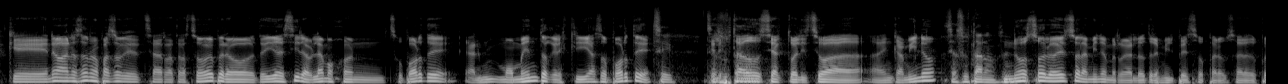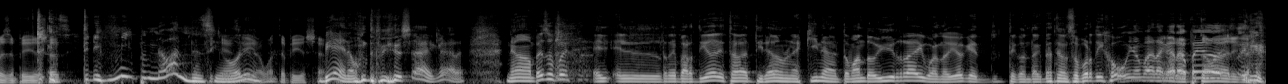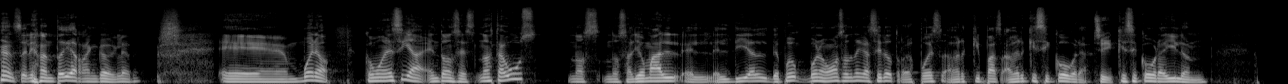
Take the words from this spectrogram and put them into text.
que no, a nosotros nos pasó que se retrasó, pero te iba a decir, hablamos con soporte, al momento que le escribía soporte, Sí. Se el asustaron. estado se actualizó a, a en camino. Se asustaron. sí. No solo eso, la mina me regaló 3 mil pesos para usar después en pedido ya. Así Tres mil, una banda que encima, sí, boludo. aguanta pedido ya. Bien, aún te pido ya, claro. No, pero eso fue. El, el repartidor estaba tirado en una esquina tomando birra y cuando vio que te contactaste con soporte dijo, uy, no me van a No, cagar a la puta pedo". madre, Se levantó y arrancó, claro. Eh, bueno, como decía, entonces, no está Gus. Nos, nos salió mal el, el deal. Después, bueno, vamos a tener que hacer otro después, a ver qué pasa, a ver qué se cobra. Sí. ¿Qué se cobra Elon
